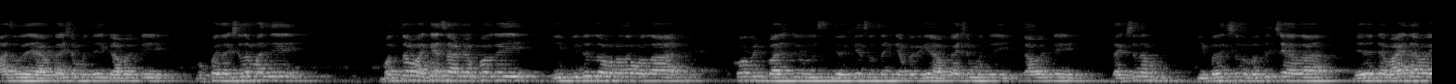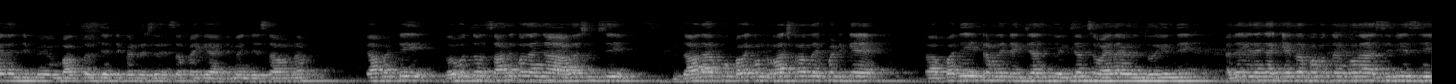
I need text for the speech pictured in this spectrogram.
హాజరయ్యే అవకాశం ఉంది. కాబట్టి ముప్పై లక్షల మంది మొత్తం ఒకేసారి పోయి ఈ విధుల్లో ఉండడం వల్ల కోవిడ్ పాజిటివ్ కేసుల సంఖ్య పెరిగే అవకాశం ఉంది. కాబట్టి తక్షణం ఈ పరీక్షలు రద్దు చేయాలా? లేదంటే వాయిదా వేయాలని చెప్పి మేము భారత విద్యార్థి ఫెడరేషన్ ఎస్ఎఫ్ఐగా డిమాండ్ చేస్తా ఉన్నాం. కాబట్టి ప్రభుత్వం సానుకూలంగా ఆలోచించి దాదాపు పదకొండు రాష్ట్రాల్లో ఇప్పటికే పది ఇంటర్మీడియట్ ఎగ్జామ్స్ ఎగ్జామ్స్ వాయిదా వేయడం జరిగింది. అదేవిధంగా కేంద్ర ప్రభుత్వం కూడా సిబిఎస్ఈ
